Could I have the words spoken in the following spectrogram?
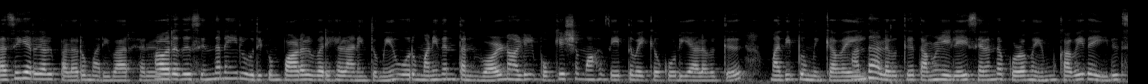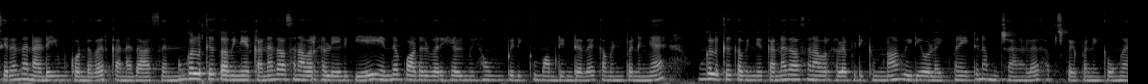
ரசிகர்கள் பலரும் அறிவார்கள். அவரது சிந்தனையில் உதிக்கும் பாடல் வரிகள் அனைத்துமே ஒரு மனிதன் தன் வாழ்நாளில் பொக்கிஷமாக சேர்த்து வைக்கக்கூடிய அளவுக்கு மதிப்பு மிக்கவை. அந்த அளவுக்கு தமிழிலே சிறந்த புலமையும் கவிதையில் சிறந்த நடையும் கொண்டவர் கண்ணதாசன். உங்களுக்கு கவிஞர் கண்ணதாசன் அவர்கள் எழுதிய எந்த பாடல் வரிகள் மிகவும் பிடிக்கும் அப்படின்றத கமெண்ட் பண்ணுங்க. உங்களுக்கு கவிஞர் கண்ணதாசன் அவர்களை பிடிக்கும்னா வீடியோ லைக் பண்ணிட்டு நம்ம சேனலை சப்ஸ்கிரைப் பண்ணிக்கோங்க.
